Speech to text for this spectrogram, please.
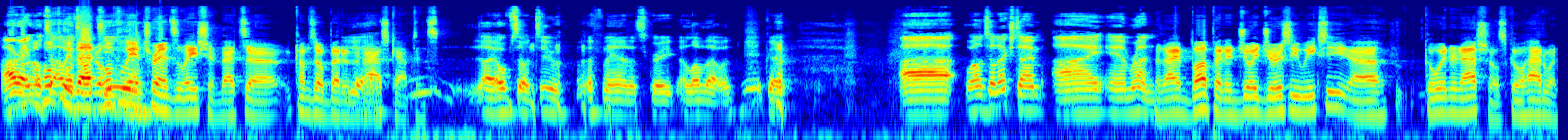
All right. We'll ta- hopefully we'll that you, hopefully uh, in translation that uh, comes out better than Yeah. ass captains. I hope so too. Man, that's great. I love that one. Okay. Uh, well, until next time, I am Run. And I'm Bump and enjoy Jersey Weeksy. Uh, go Internationals. Go Hadwin.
